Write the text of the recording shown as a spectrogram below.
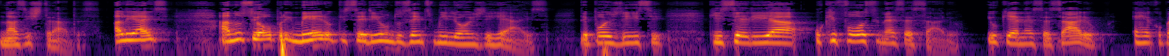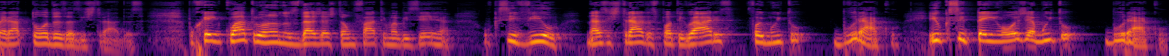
nas estradas. Aliás, anunciou primeiro que seriam 200 milhões de reais. Depois disse que seria o que fosse necessário. E o que é necessário é recuperar todas as estradas. Porque em quatro anos da gestão Fátima Bezerra, o que se viu nas estradas potiguares foi muito buraco. E o que se tem hoje é muito buraco.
